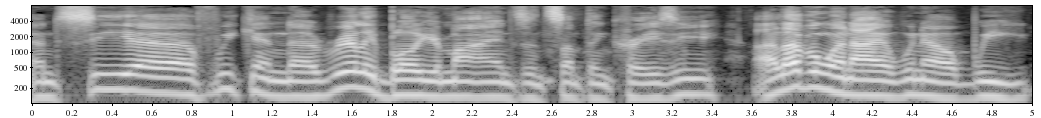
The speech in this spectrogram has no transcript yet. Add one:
and see uh, if we can uh, really blow your minds in something crazy. I love it when I you know we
